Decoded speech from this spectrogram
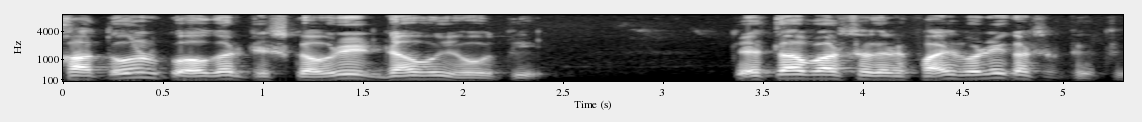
خاتون کو اگر ڈسکوری نہ ہوئی ہوتی تو اتنا بڑا سیکریفائز وہ نہیں کر سکتی تھی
